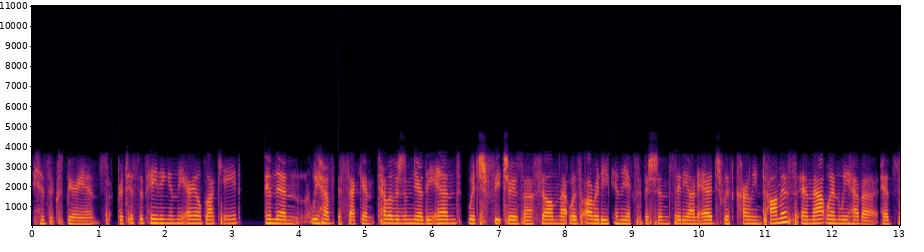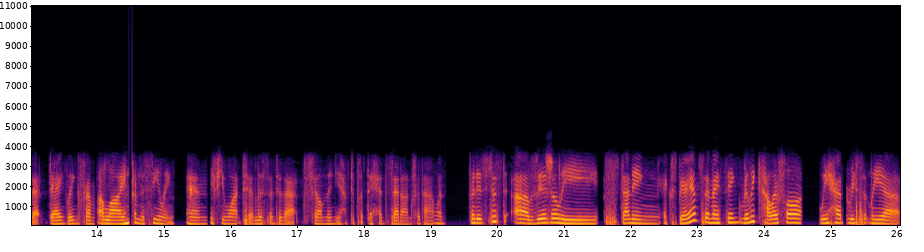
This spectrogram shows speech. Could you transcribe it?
his experience participating in the aerial blockade. And then we have a second television near the end, which features a film that was already in the exhibition City on Edge with Carleen Thomas. And that one we have a headset dangling from a line from the ceiling. And if you want to listen to that film, then you have to put the headset on for that one but it's just a visually stunning experience and I think really colorful. We had recently a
